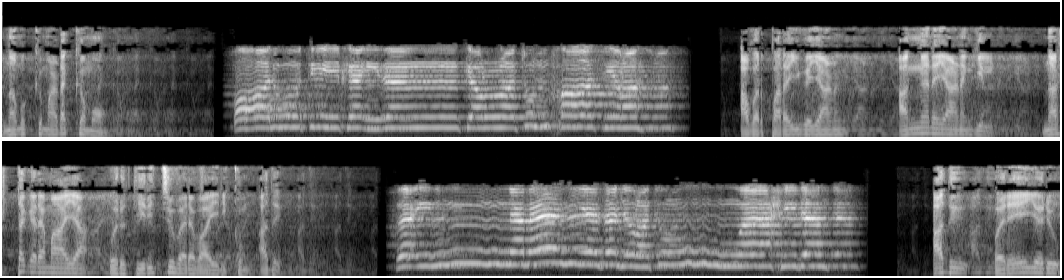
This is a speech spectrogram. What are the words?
നമുക്ക് മടക്കമോ? അവർ പറയുകയാണ് അങ്ങനെയാണെങ്കിൽ നഷ്ടകരമായ ഒരു തിരിച്ചുവരവായിരിക്കും അത്. അത് ഒരേയൊരു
